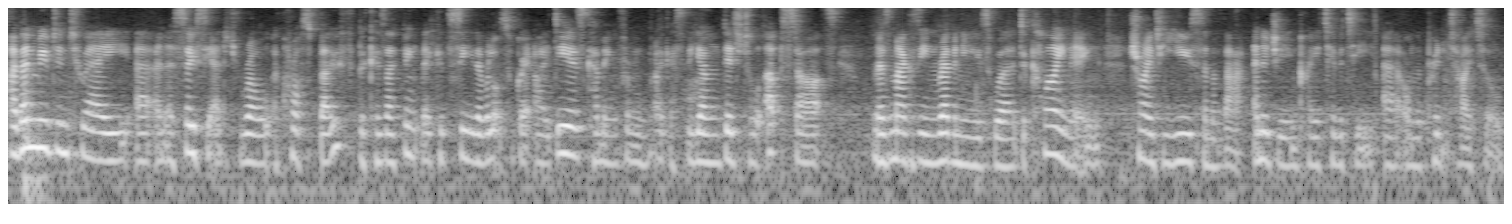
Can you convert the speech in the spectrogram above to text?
I then moved into a uh, an associate editor role across both because I think they could see there were lots of great ideas coming from I guess the young digital upstarts and as magazine revenues were declining, trying to use some of that energy and creativity uh, on the print title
